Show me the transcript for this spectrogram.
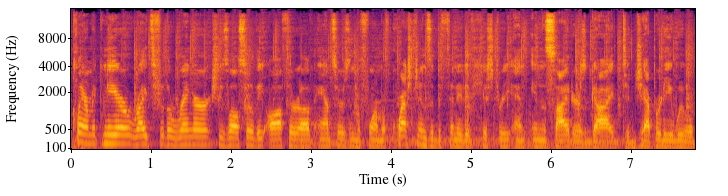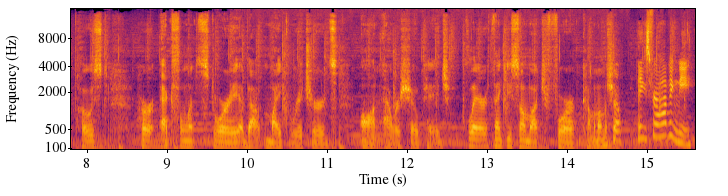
Claire McNear writes for The Ringer. She's also the author of Answers in the Form of Questions, a definitive history and insider's guide to Jeopardy. We will post her excellent story about Mike Richards on our show page. Claire, thank you so much for coming on the show. Thanks for having me.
